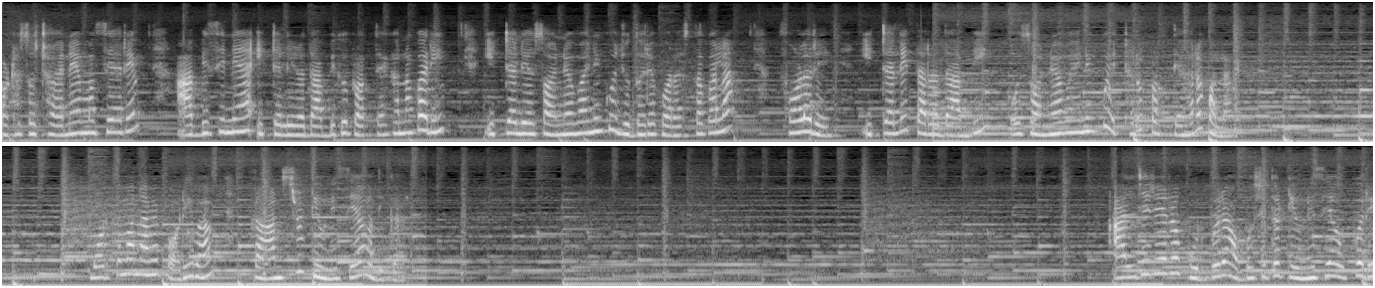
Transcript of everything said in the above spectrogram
ଅଠରଶହ ଛୟାନବେ ମସିହାରେ ଆବିସିନିଆ ଇଟାଲୀର ଦାବିକୁ ପ୍ରତ୍ୟାଖ୍ୟାନ କରି ଇଟାଲୀୟ ସୈନ୍ୟବାହିନୀକୁ ଯୁଦ୍ଧରେ ପରାସ୍ତ କଲା। ଫଳରେ ଇଟାଲୀ ତାର ଦାବି ଓ ସୈନ୍ୟବାହିନୀକୁ ଏଠାରୁ ପ୍ରତ୍ୟାହାର କଲା। ବର୍ତ୍ତମାନ ଆମେ ପଢିବା ଫ୍ରାନ୍ସର ଟ୍ୟୁନିସିଆ ଅଧିକାର। ଆଲଜେରିଆର ପୂର୍ବରେ ଅବସ୍ଥିତ ଟ୍ୟୁନିସିଆ ଉପରେ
